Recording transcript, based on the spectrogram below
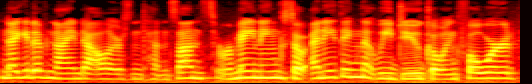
negative $9.10 remaining. So anything that we do going forward,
